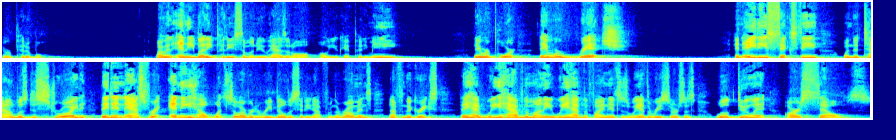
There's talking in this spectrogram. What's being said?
They were pitiable. Why would anybody pity someone who has it all? Oh, you can't pity me. They were poor. They were rich. In AD 60, when the town was destroyed, they didn't ask for any help whatsoever to rebuild the city, not from the Romans, not from the Greeks. They had, we have the money, we have the finances, we have the resources, we'll do it ourselves.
